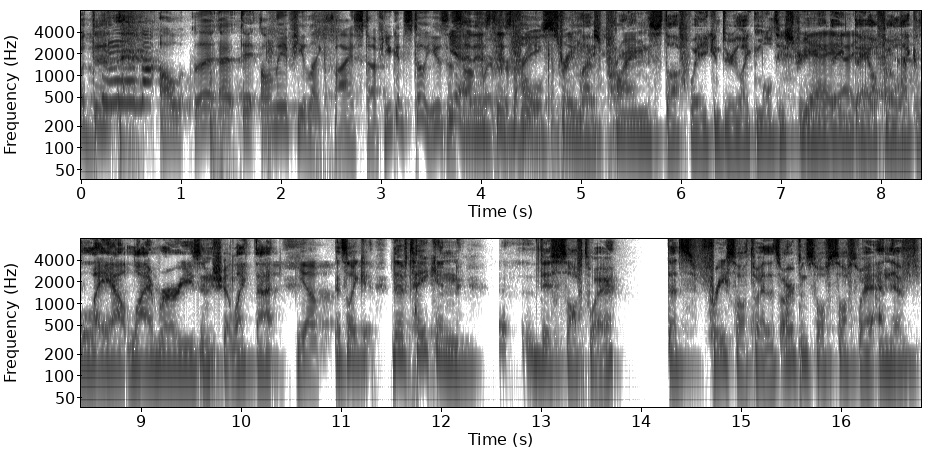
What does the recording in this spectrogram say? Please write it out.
But the All, uh, uh, it- only if you like buy stuff. You can still use the yeah, software there's, there's for the free whole. Streamlabs Prime stuff where you can do like multi-streaming. Yeah, they yeah, they yeah, offer yeah. like layout libraries and shit like that. Yep. It's like they've taken this software that's free software, that's open source software, and they've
